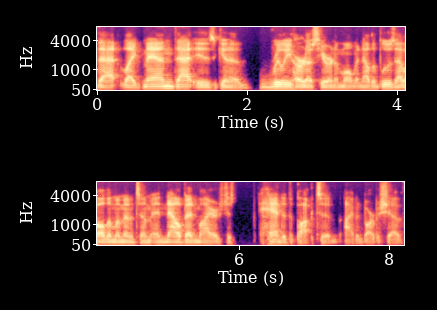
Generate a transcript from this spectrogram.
That, like, man, that is going to really hurt us here in a moment. Now the Blues have all the momentum, and now Ben Meyers just handed the puck to Ivan Barbashev.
